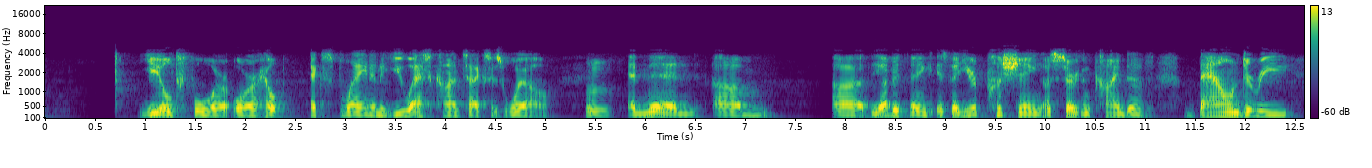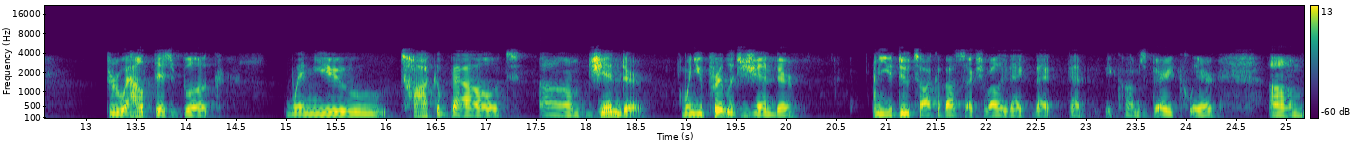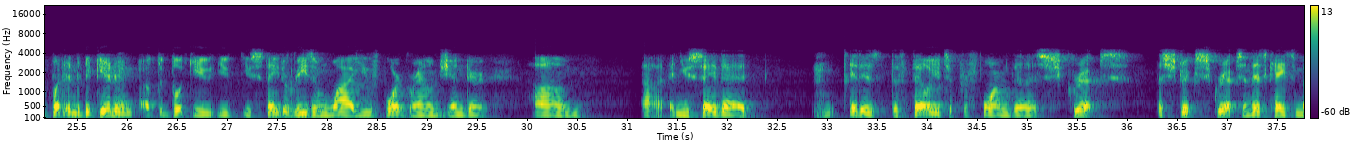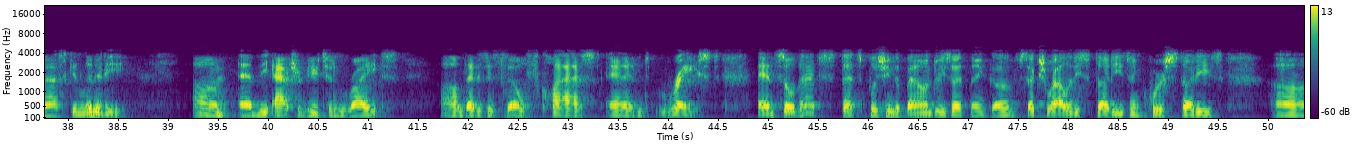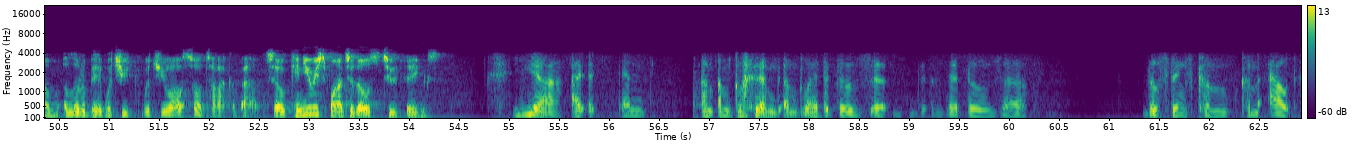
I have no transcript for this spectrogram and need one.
yield for or help explain in a U.S. context as well. Hmm. And then um, uh, the other thing is that you're pushing a certain kind of boundary throughout this book when you talk about um, gender. When you privilege gender, and you do talk about sexuality, that that that becomes very clear. Um, but in the beginning of the book, you you, you state a reason why you foreground gender, um, uh, and you say that it is the failure to perform the scripts the strict scripts, in this case, masculinity, um, and the attributes and rights um, that is itself classed and raced. And so that's that's pushing the boundaries, I think, of sexuality studies and queer studies um, a little bit, which you which you also talk about. So, can you respond to those two things? Yeah, I, and I'm, I'm glad I'm, I'm, glad that those uh, that those uh, those things come come out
